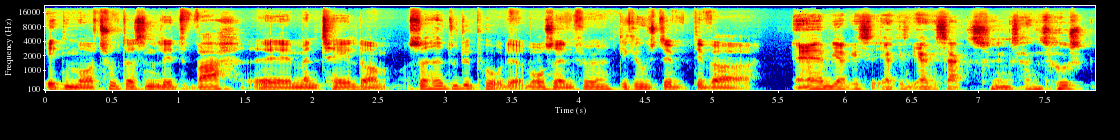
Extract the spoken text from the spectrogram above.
et motto, der sådan lidt var, øh, man talte om. Og så havde du det på der, vores anfører. Det kan huske, det, det var... Ja, jeg kan, jeg kan, jeg kan sagtens, jeg kan sagtens øh, huske,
